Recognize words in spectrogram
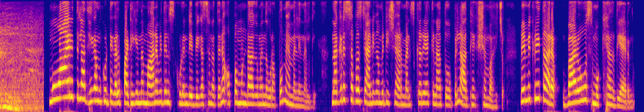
എന്ന് വരും. മൂവായിരത്തിലധികം കുട്ടികൾ പഠിക്കുന്ന മാനവിദൻ സ്കൂളിന്റെ വികസനത്തിന് ഒപ്പമുണ്ടാകുമെന്ന് ഉറപ്പും എം എൽ എ നൽകി. നഗരസഭ standing committee chairman Skaria Kinathoppil അധ്യക്ഷം വഹിച്ചു. മിമിക്രി താരം ബറോസ് മുഖ്യാതിഥിയായിരുന്നു.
